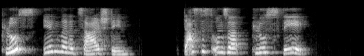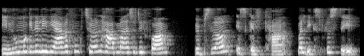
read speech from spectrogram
plus irgendeine Zahl stehen. Das ist unser plus d. Inhomogene lineare Funktionen haben also die Form y ist gleich k mal x plus d.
